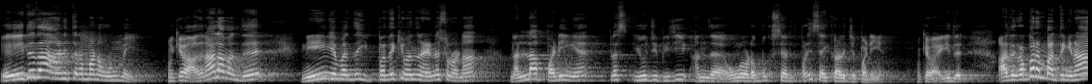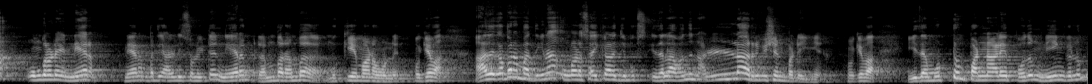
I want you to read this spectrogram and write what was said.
இதுதான் ஆணித்தரமான உண்மை. ஓகேவா அதனால் வந்து நீங்கள் வந்து இப்போதைக்கு வந்து நான் என்ன சொல்கிறேன்னா நல்லா படிங்க ப்ளஸ் யூஜி பிஜி அந்த உங்களோட புக்ஸ் எடுத்து படி சைக்காலஜி படிங்க. ஓகேவா இது. அதுக்கப்புறம் பார்த்தீங்கன்னா உங்களுடைய நேரம். நேரம் பற்றி ஆல்ரெடி சொல்லிவிட்டு நேரம் ரொம்ப ரொம்ப முக்கியமான ஒன்று ஓகேவா அதுக்கப்புறம் பார்த்தீங்கன்னா உங்களோட சைக்காலஜி புக்ஸ் இதெல்லாம் வந்து நல்லா ரிவிஷன் படிங்க ஓகேவா இதை மட்டும் பண்ணாலே போதும். நீங்களும்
